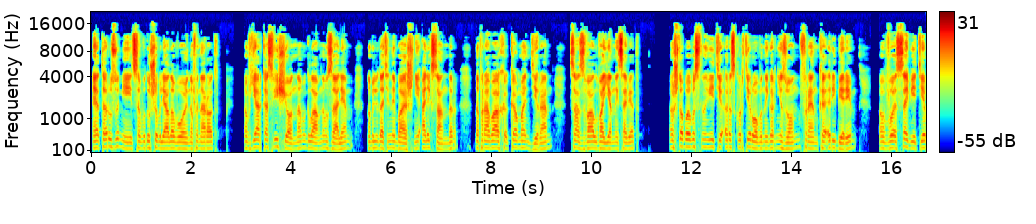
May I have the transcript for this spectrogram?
Это, разумеется, воодушевляло воинов и народ. В ярко освещенном главном зале наблюдательной башни Александр на правах командира созвал военный совет. Чтобы восстановить расквартированный гарнизон Фрэнка Рибери, в совете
